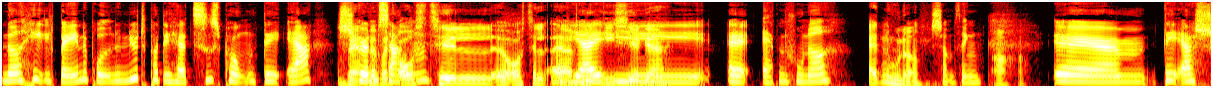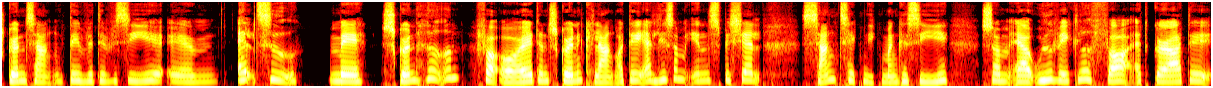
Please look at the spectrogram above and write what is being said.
noget helt banebrydende nyt på det her tidspunkt. Det er Hvad, hvad for et skønsangen. årstil, øh, årstil er vi er vi i, cirka? i øh, 1800 1800. something. Aha. Øhm, det er skønsang. Det vil, det vil sige øhm, altid med skønheden for øje, den skønne klang. Og det er ligesom en speciel sangteknik, man kan sige, som er udviklet for at gøre det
